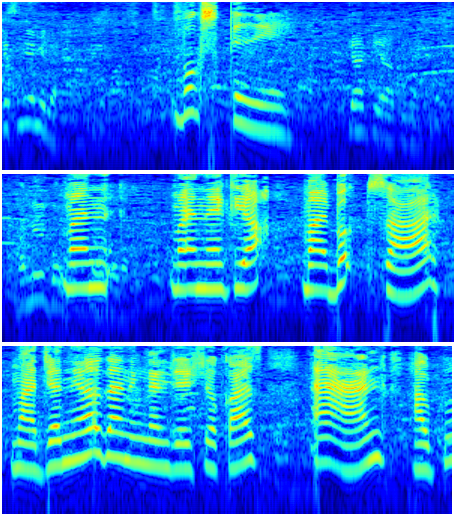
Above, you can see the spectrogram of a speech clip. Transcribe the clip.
किस लिए मिला बुक्स के लिए क्या किया आपने बोलो। मैंने मैंने किया my books are my journeys and English shlokas and how to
